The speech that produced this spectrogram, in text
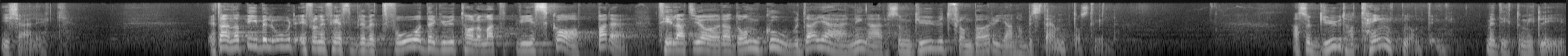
i kärlek. Ett annat bibelord är från Efesierbrevet 2 där Gud talar om att vi är skapade till att göra de goda gärningar som Gud från början har bestämt oss till. Alltså Gud har tänkt någonting med ditt och mitt liv.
